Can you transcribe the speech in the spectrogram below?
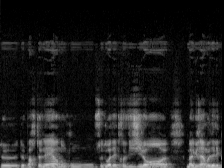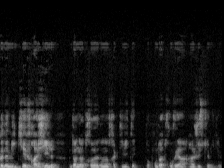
de, partenaires. Donc, on, se doit d'être vigilant malgré un modèle économique qui est fragile dans notre, dans notre activité. Donc, on doit trouver un juste milieu.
